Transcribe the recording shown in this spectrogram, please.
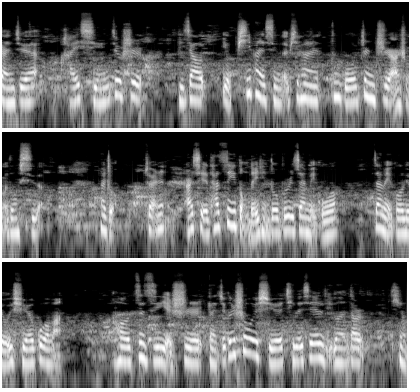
感觉还行，就是比较有批判性的，批判中国政治啊什么东西的那种。反正而且他自己懂得也挺多，不是在美国，在美国留学过嘛，然后自己也是感觉跟社会学提的一些理论倒是挺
